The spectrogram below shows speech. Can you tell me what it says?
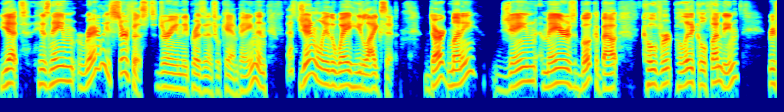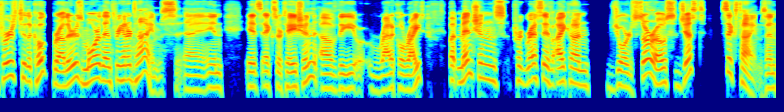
Yet his name rarely surfaced during the presidential campaign, and that's generally the way he likes it. Dark money, Jane Mayer's book about covert political funding, refers to the Koch brothers more than 300 times uh, in its exhortation of the radical right, but mentions progressive icon George Soros just six times, and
